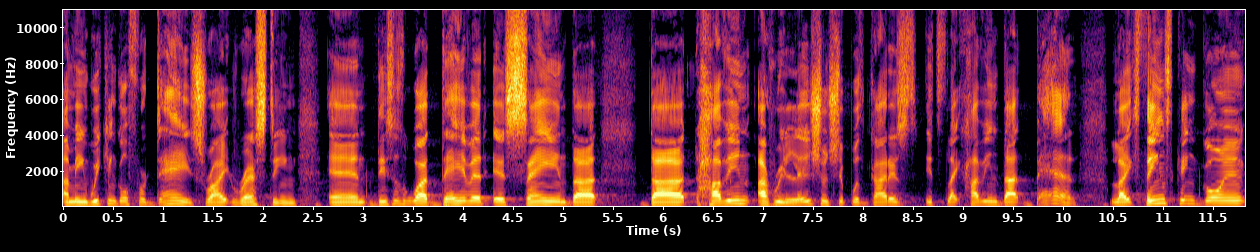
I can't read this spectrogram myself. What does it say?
I mean, we can go for days, right, resting. And this is what David is saying that that having a relationship with God is it's like having that bed. Like things can going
